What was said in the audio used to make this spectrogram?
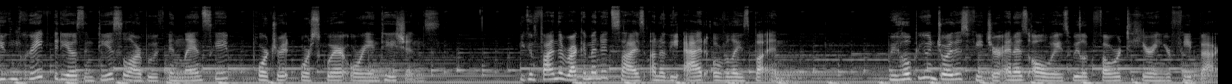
You can create videos in dslrBooth in landscape, portrait, or square orientations. You can find the recommended size under the Add Overlays button. We hope you enjoy this feature and as always, we look forward to hearing your feedback.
